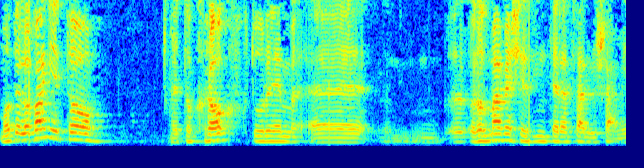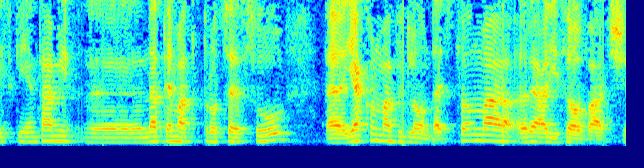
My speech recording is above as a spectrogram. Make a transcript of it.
Modelowanie to, to krok, w którym e, rozmawia się z interesariuszami, z klientami e, na temat procesu, e, jak on ma wyglądać, co on ma realizować,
